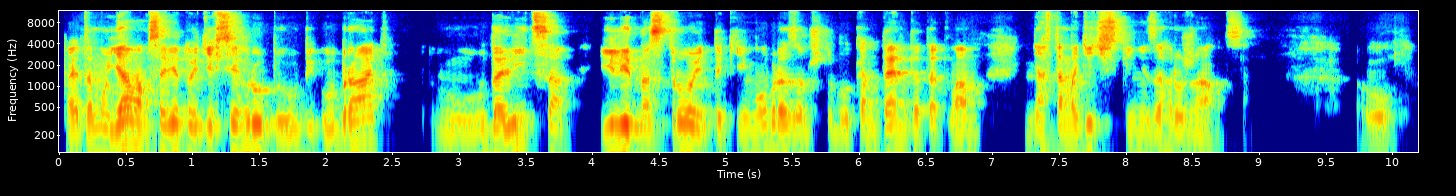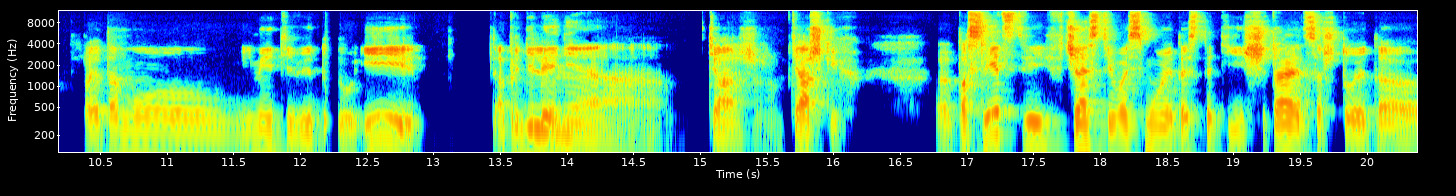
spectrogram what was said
Поэтому я вам советую эти все группы убрать, удалиться или настроить таким образом, чтобы контент этот вам автоматически не загружался. Вот. Поэтому имейте в виду. И определение тяж, тяжких э, последствий в части 8 этой статьи считается, что это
